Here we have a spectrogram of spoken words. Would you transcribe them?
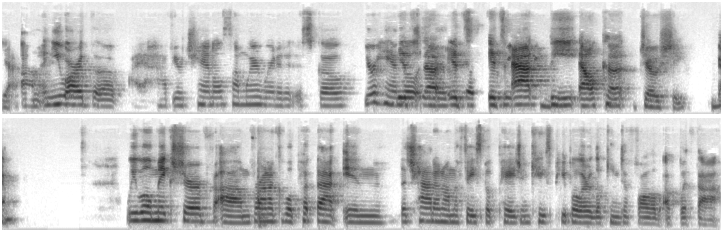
Yeah. Um, and you are the. I have your channel somewhere. Where did it just go? Your handle. It's uh, it's, it's at the Alka Joshi. Yeah. We will make sure um, Veronica will put that in the chat and on the Facebook page in case people are looking to follow up with that.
